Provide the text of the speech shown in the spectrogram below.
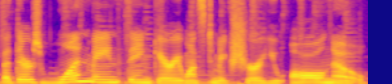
But there's one main thing Gary wants to make sure you all know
